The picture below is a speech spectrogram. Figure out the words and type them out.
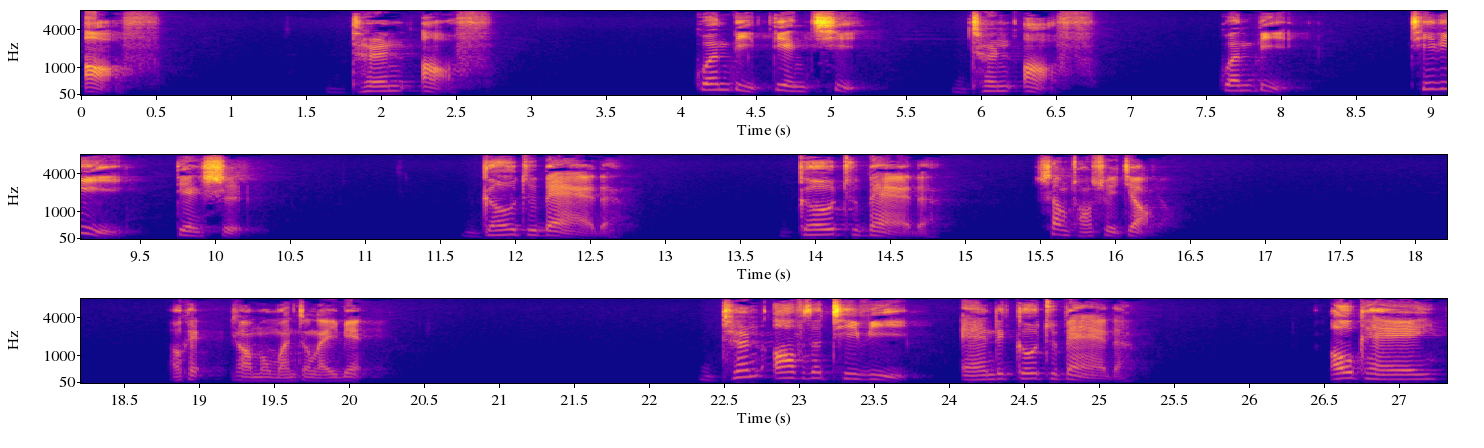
off, turn off，关闭电器，turn off，关闭 TV 电视，go to bed, go to bed，上床睡觉。OK，让我们完整来一遍。Turn off the TV and go to bed. Okay.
